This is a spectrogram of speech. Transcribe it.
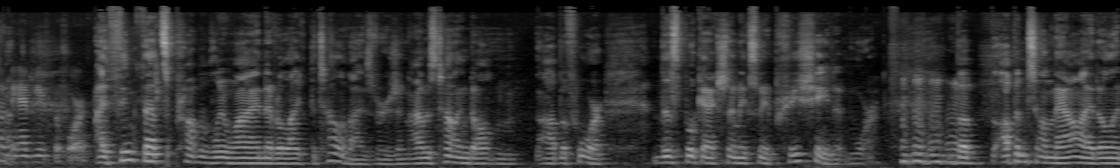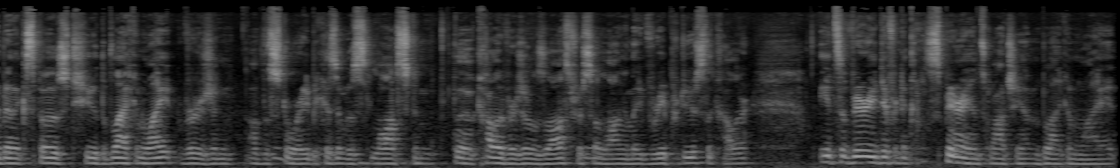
something I've used before. I think that's probably why I never liked the televised version. I was telling Dalton uh, before, this book actually makes me appreciate it more. but up until now, I'd only been exposed to the black and white version of the story because it was lost and the color version was lost for so long, and they've reproduced the color. It's a very different experience watching it in black and white.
